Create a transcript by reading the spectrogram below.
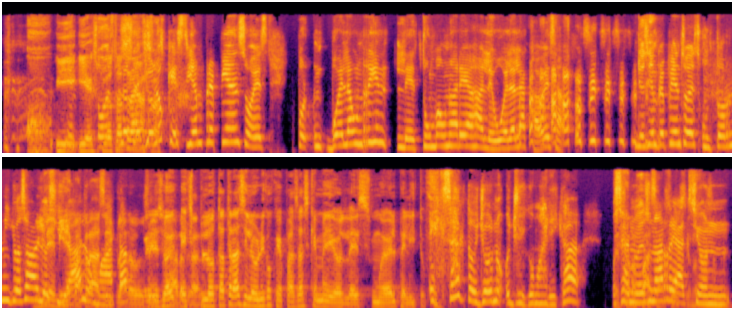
Y, y explota. Yo lo que siempre pienso es, por- vuela un rin, le tumba una oreja, le vuela la cabeza. Sí, sí, sí, sí. Yo siempre pienso es un tornillo a esa velocidad mire lo atrás, sí, mata. claro, Pero sí, eso claro, claro. explota atrás y lo único que pasa es que medio les mueve el pelito. Exacto, yo no, yo digo, marica, o Eso sea, no no, es una sí, sí, no reacción.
